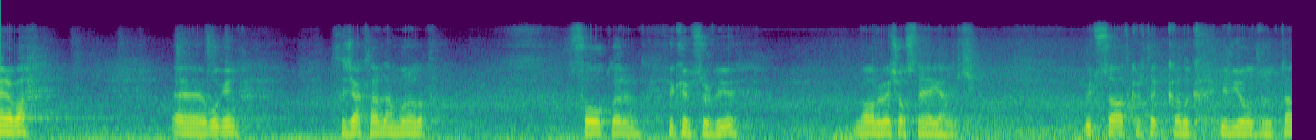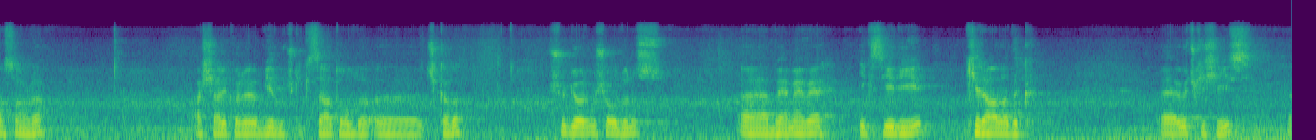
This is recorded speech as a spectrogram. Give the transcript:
Merhaba. Ee, bugün sıcaklardan bunalıp soğukların hüküm sürdüğü Norveç Oslo'ya geldik. 3 saat 40 dakikalık bir yolculuktan sonra aşağı yukarı 1,5-2 saat oldu e, çıkalı. Şu görmüş olduğunuz e, BMW X7'yi kiraladık. 3 kişiyiz. E,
